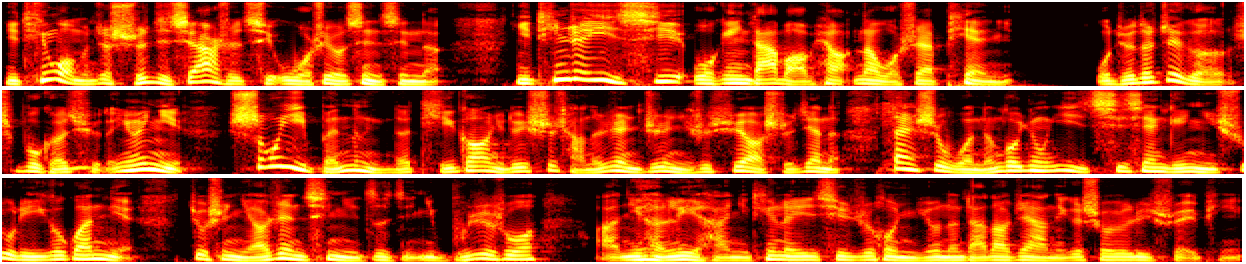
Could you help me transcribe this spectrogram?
你听我们这十几期、二十期，我是有信心的。你听这一期，我给你打保票，那我是在骗你。我觉得这个是不可取的，因为你收益本领的提高，你对市场的认知，你是需要实践的。但是我能够用一期先给你树立一个观点，就是你要认清你自己，你不是说啊你很厉害，你听了一期之后你就能达到这样的一个收益率水平。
